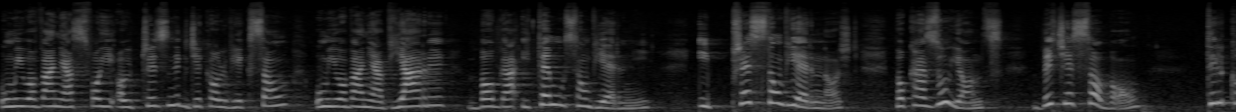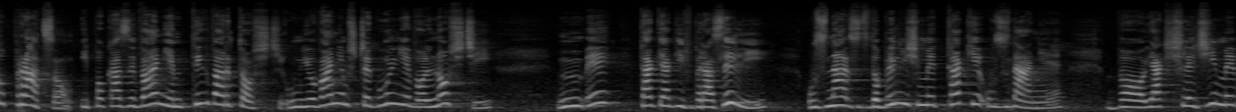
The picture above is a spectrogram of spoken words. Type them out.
umiłowania swojej ojczyzny, gdziekolwiek są, umiłowania wiary, Boga i temu są wierni. I przez tą wierność, pokazując bycie sobą, tylko pracą i pokazywaniem tych wartości, umiłowaniem szczególnie wolności, my, tak jak i w Brazylii, zdobyliśmy takie uznanie, bo jak śledzimy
